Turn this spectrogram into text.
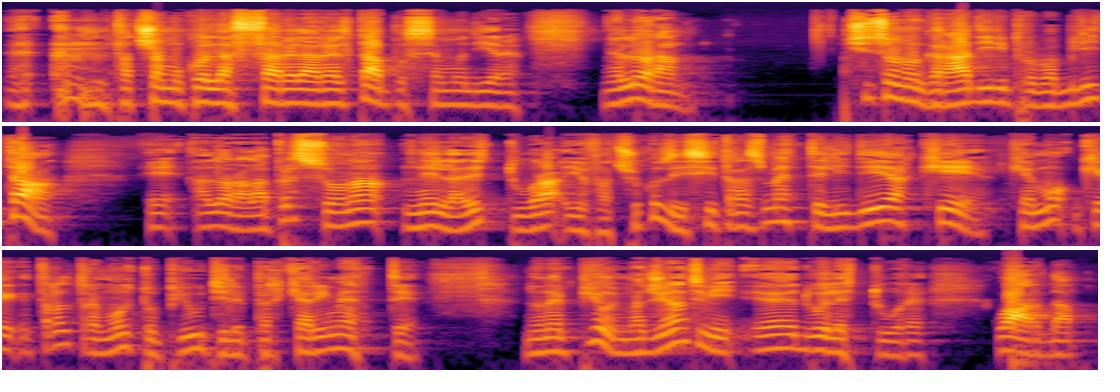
eh, facciamo collassare la realtà, possiamo dire. Allora, ci sono gradi di probabilità. E allora la persona nella lettura, io faccio così, si trasmette l'idea che, che, mo, che tra l'altro è molto più utile perché rimette non è più, immaginatevi eh, due letture, guarda,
